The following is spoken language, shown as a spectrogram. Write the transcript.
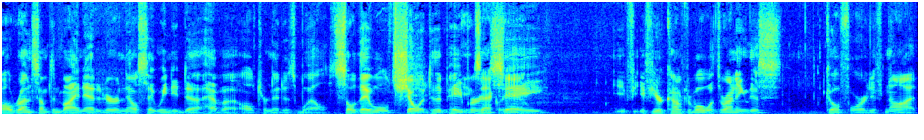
I'll run something by an editor and they'll say we need to have an alternate as well. So they will show it to the paper Exactly, and say, if, if you're comfortable with running this, go for it. If not,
